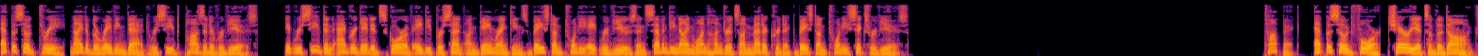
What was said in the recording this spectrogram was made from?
Episode 3, Night of the Raving Dead received positive reviews. It received an aggregated score of 80% on GameRankings based on 28 reviews and 79 100ths on Metacritic based on 26 reviews. Episode 4, Chariots of the Dogs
